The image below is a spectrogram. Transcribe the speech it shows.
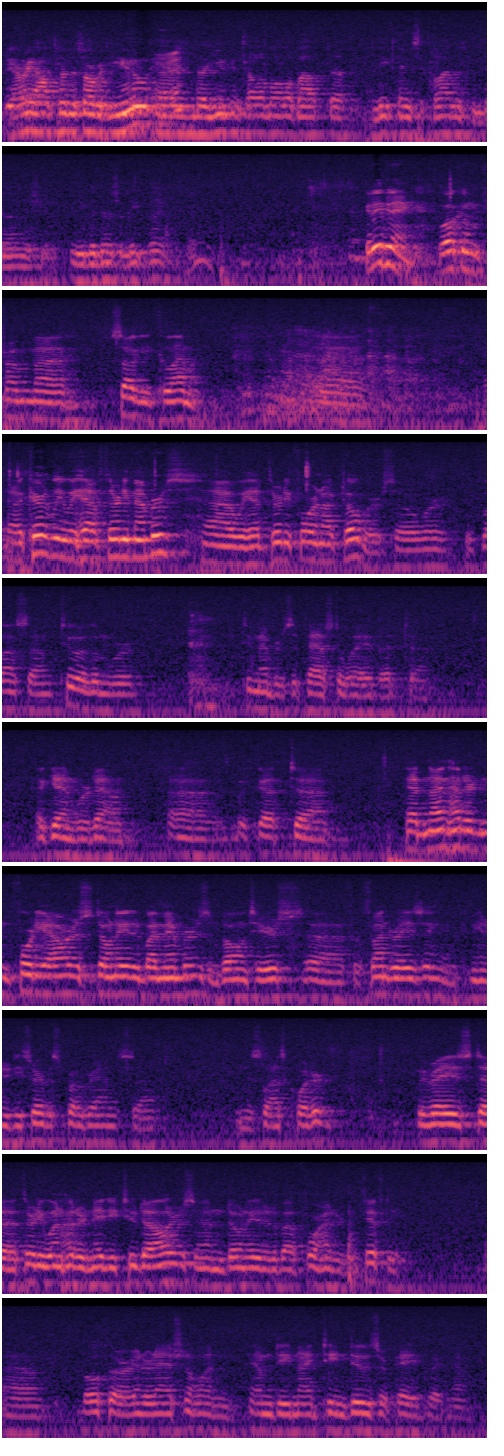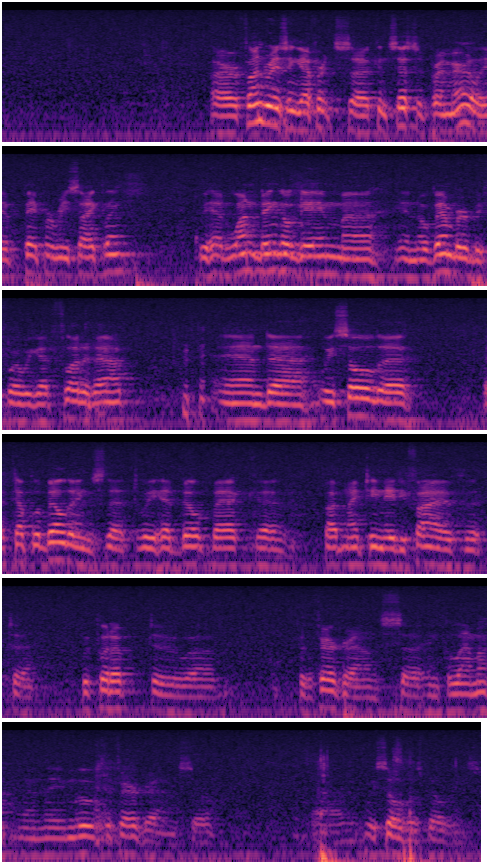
Gary, I'll turn this over to you, and uh, you can tell them all about uh, the neat things that Kalama's been doing this year. You've been doing some neat things. Good evening. Welcome from uh, soggy Kalama. Uh, Currently, we have 30 members. Uh, We had 34 in October, so we're, we've lost some. Two of them were, two members that passed away, but uh, again, we're down. Uh, We've got, uh, had 940 hours donated by members and volunteers uh, for fundraising and community service programs in this last quarter. We raised uh, $3,182 and donated about 450. Both our international and MD-19 dues are paid right now. Our fundraising efforts uh, consisted primarily of paper recycling, We had one bingo game uh, in November before we got flooded out. And uh, we sold a, a couple of buildings that we had built back uh, about 1985 that uh, we put up to, uh, for the fairgrounds uh, in Kalama, and they moved the fairgrounds, so uh, we sold those buildings.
